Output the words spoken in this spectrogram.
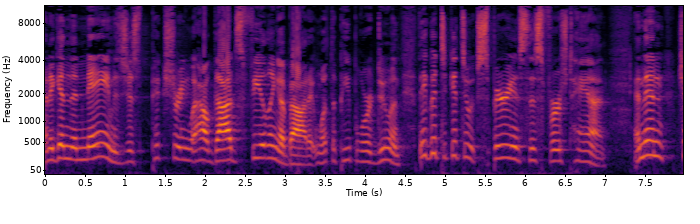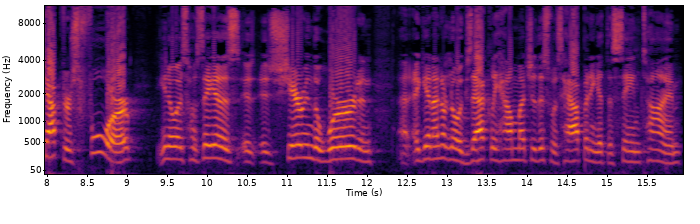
And again, the name is just picturing how God's feeling about it and what the people were doing. They get to get to experience this firsthand. And then chapters four, you know, as Hosea is, is, is sharing the word, and again, I don't know exactly how much of this was happening at the same time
